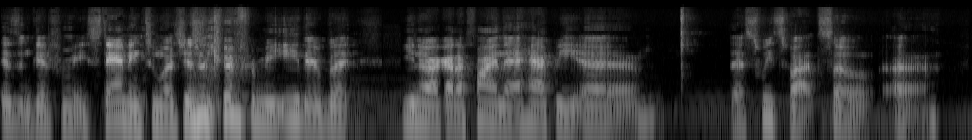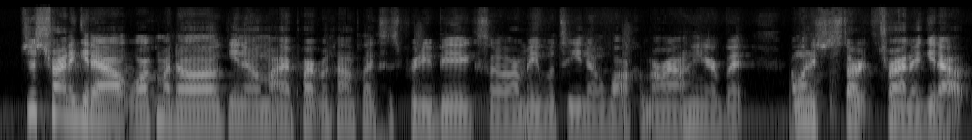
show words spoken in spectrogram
isn't good for me. Standing too much isn't good for me either. But you know, I gotta find that happy, uh, that sweet spot. So uh, just trying to get out, walk my dog. You know, my apartment complex is pretty big, so I'm able to, you know, walk him around here. But I want to start trying to get out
